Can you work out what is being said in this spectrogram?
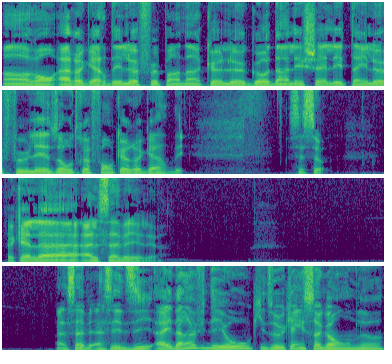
en rond à regarder le feu pendant que le gars dans l'échelle éteint le feu, les autres font que regarder. C'est ça. Fait qu'elle, elle, elle le savait, là. Elle s'est dit, hey, dans la vidéo qui dure 15 secondes, là,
